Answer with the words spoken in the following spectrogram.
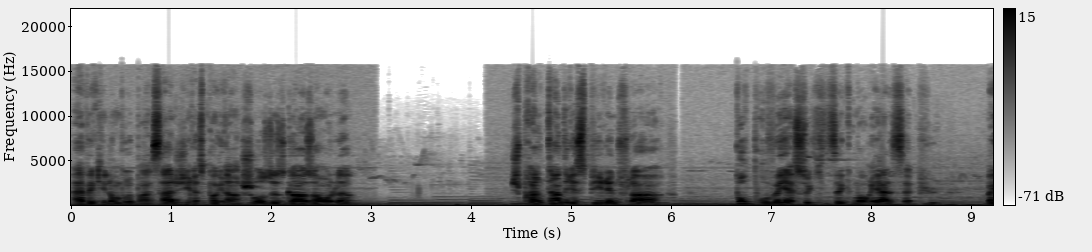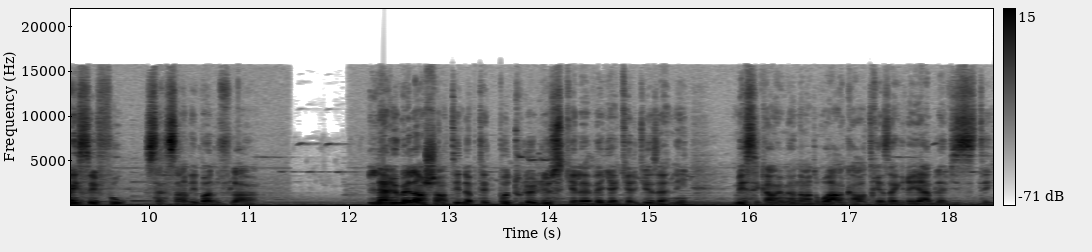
avec les nombreux passages, il reste pas grand chose de ce gazon-là. Je prends le temps de respirer une fleur pour prouver à ceux qui disaient que Montréal ça pue. Ben c'est faux, ça sent les bonnes fleurs. La ruelle enchantée n'a peut-être pas tout le luxe qu'elle avait il y a quelques années, mais c'est quand même un endroit encore très agréable à visiter.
